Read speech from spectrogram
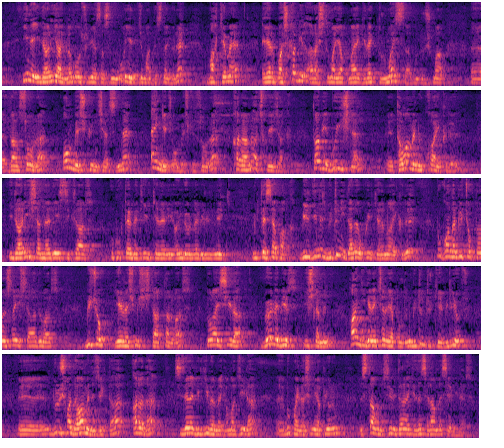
Yine idari yargılama usulü yasasının 17. maddesine göre mahkeme eğer başka bir araştırma yapmaya gerek durmazsa bu duruşmadan sonra 15 gün içerisinde en geç 15 gün sonra kararını açıklayacak. Tabii bu işlem e, tamamen hukuka aykırı, idari işlemlerde istikrar, hukuk devleti ilkeleri, öngörülebilirlik, müktesep hak, bildiğiniz bütün idare hukuku ilkelerine aykırı. Bu konuda birçok danıştay iştihadı var, birçok yerleşmiş iştihatlar var. Dolayısıyla böyle bir işlemin hangi gerekçeyle yapıldığını bütün Türkiye biliyor. Ee, duruşma devam edecek daha. Arada sizlere bilgi vermek amacıyla e, bu paylaşımı yapıyorum. İstanbul Sivri'den herkese selam ve sevgiler.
